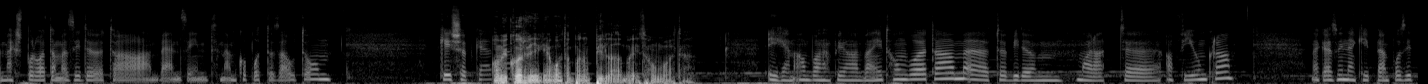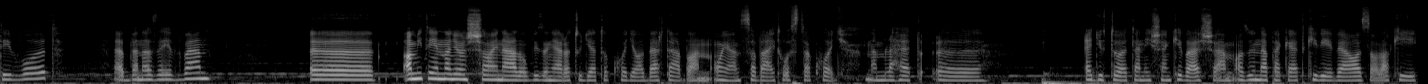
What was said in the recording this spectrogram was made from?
Megsporoltam az időt, a benzint nem kopott az autóm. Később kell. Amikor vége volt, abban a pillanatban itthon voltál. Igen, abban a pillanatban itthon voltam, több időm maradt a fiunkra. Nekem ez mindenképpen pozitív volt ebben az évben. Ö, amit én nagyon sajnálok, bizonyára tudjátok, hogy Albertában olyan szabályt hoztak, hogy nem lehet ö, együtt tölteni senkivel sem az ünnepeket, kivéve azzal, aki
